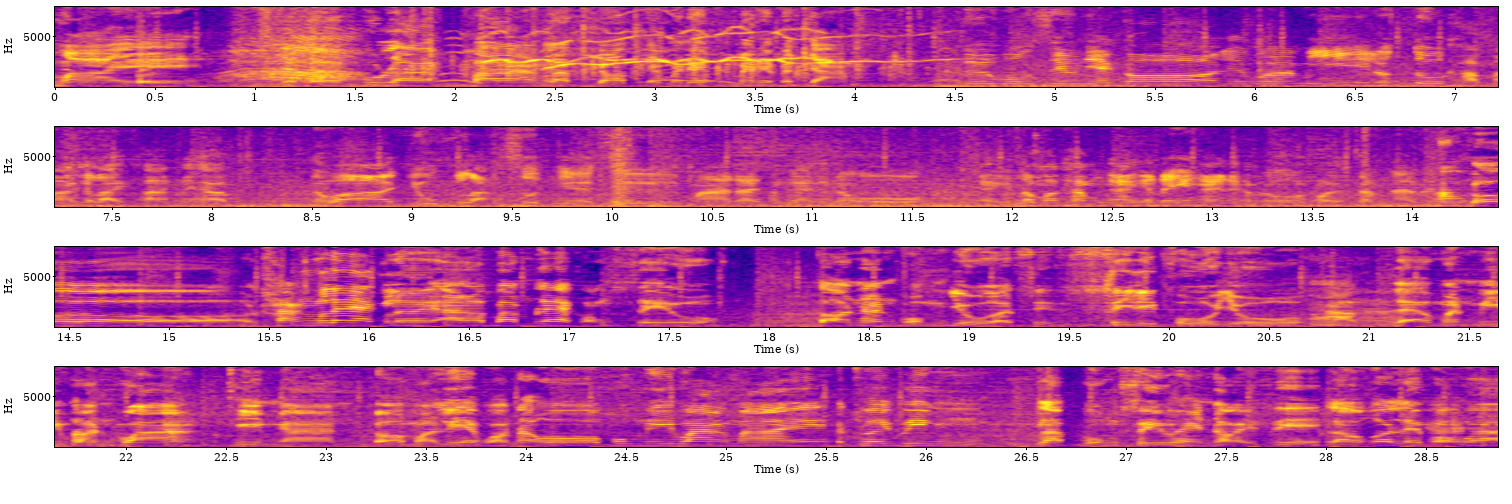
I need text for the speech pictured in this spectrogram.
ใหม่เจริญบุระบ้างรับจ็อบแต่ไม่ได้ไม่ได้ประจคือวงซิลเนี่ยก็เรียกว่ามีรถตู้ขับมาก็หลายคันนะครับ แต่ว่ายุคหลังสุดเนี่ยก็คือมาได้ทำงานกับนาโอเอ้ยเรามาทำงานกันได้ยังไงนะครับนาโอพอจะจำได้ไหมำก็ครั้งแรกเลยอัลบั้มแรกของซิล ตอนนั้นผมอยู่กับซิซีรีส์ฟูลอยู่ ครับแล้วมันมีวันว่างทีมงานก็มาเรียกว่านาโอพรุ่งนี้ว่างไหมช่วยวิ่งรับวงซิลให้หน่อยสิ เราก็เลยบอกว่า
